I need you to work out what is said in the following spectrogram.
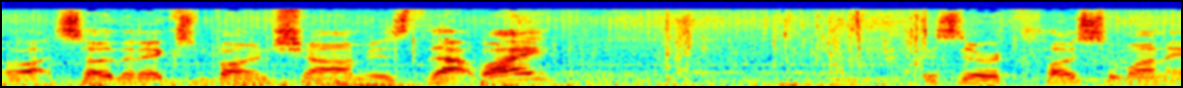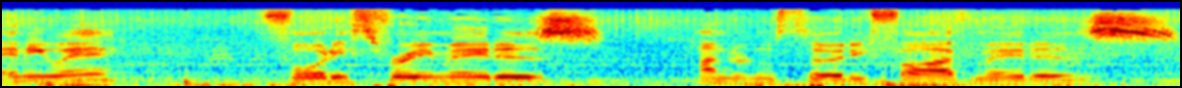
Alright, so the next bone charm is that way. Is there a closer one anywhere? 43 meters, 135 meters.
